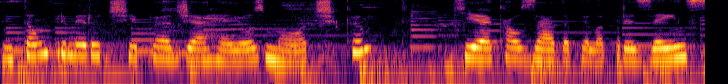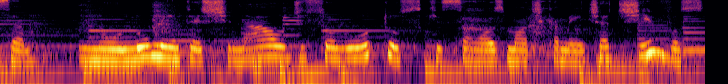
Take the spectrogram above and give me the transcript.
Então, o primeiro tipo é a diarreia osmótica, que é causada pela presença no lume intestinal de solutos que são osmoticamente ativos.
